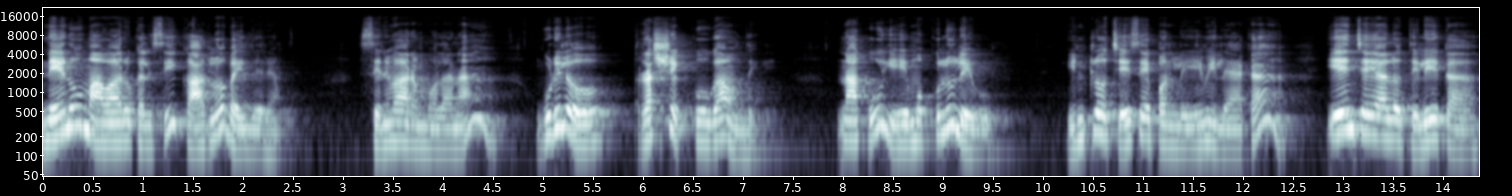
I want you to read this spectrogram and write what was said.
నేను మా వారు కలిసి కారులో బయలుదేరాం. శనివారం మూలాన గుడిలో రష్ ఎక్కువగా ఉంది. నాకు ఏ మొక్కులు లేవు. ఇంట్లో చేసే పనులు ఏమీ లేక ఏం చేయాలో తెలియక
